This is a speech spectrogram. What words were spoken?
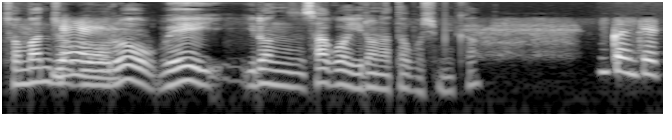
전반적으로 네. 왜 이런 사고가 일어났다고 보십니까? 그러니까 이제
